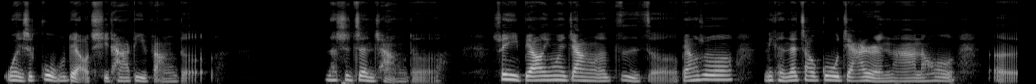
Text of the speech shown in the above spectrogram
我也是顾不了其他地方的，那是正常的。所以不要因为这样的自责，比方说你可能在照顾家人啊，然后呃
